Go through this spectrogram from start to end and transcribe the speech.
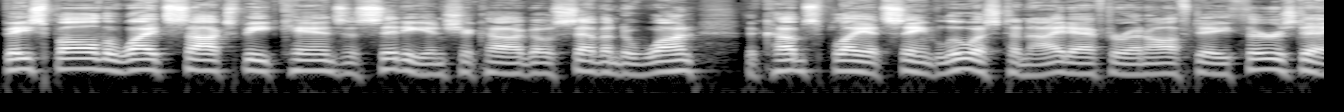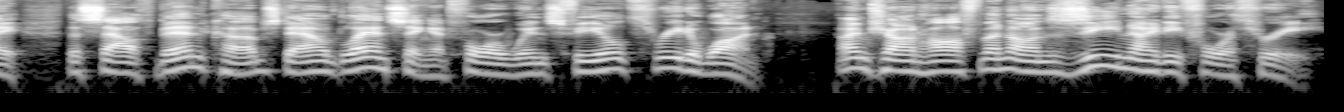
Baseball, the White Sox beat Kansas City in Chicago 7 to 1. The Cubs play at St. Louis tonight after an off day Thursday. The South Bend Cubs downed Lansing at 4 Winds Field 3 to 1. I'm John Hoffman on Z94.3.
